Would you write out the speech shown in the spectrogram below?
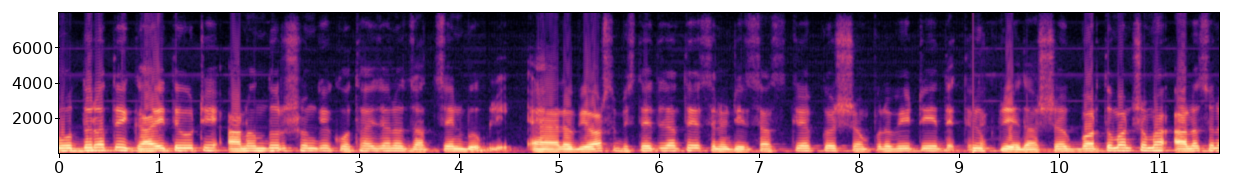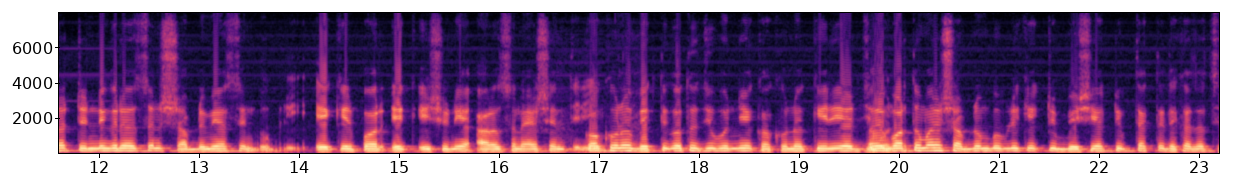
মধ্যরাতে গাড়িতে উঠে আনন্দর সঙ্গে কোথায় যেন যাচ্ছেন বুবলি হ্যালো ভিউয়ার্স, বিস্তারিত জানতে চ্যানেলটি সাবস্ক্রাইব করে সম্পূর্ণ ভিডিওটি দেখতে। প্রিয় দর্শক, বর্তমান সময় আলোচনার ট্রেন্ডিং এ রয়েছেন শবনমী আছেন বুবলি একের পর এক ইস্যু নিয়ে আলোচনায় আসেন তিনি কখনো ব্যক্তিগত জীবন নিয়ে, কখনো কেরিয়ার জীবন বর্তমানে শবনম বুবলিকে একটু বেশি অ্যাক্টিভ থাকতে দেখা যাচ্ছে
